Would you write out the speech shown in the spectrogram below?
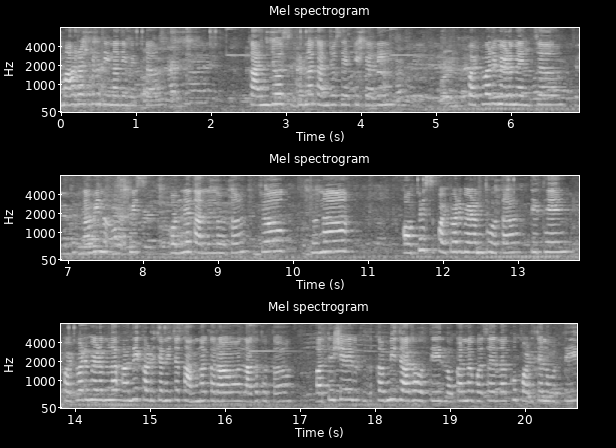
महाराष्ट्र दिनानिमित्त कांजोस जुना कांजोस या ठिकाणी पटवारी मॅडम यांचं नवीन ऑफिस खोलण्यात आलेलं होतं. जो जुना ऑफिस पटवारी मॅडमचं होता तिथे पटवारी मॅडमला अनेक अडचणीचा सामना करावा लागत होता. अतिशय कमी जागा होती. लोकांना बसायला खूप अडचण होती.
